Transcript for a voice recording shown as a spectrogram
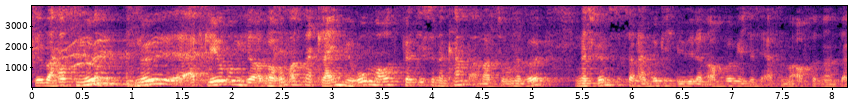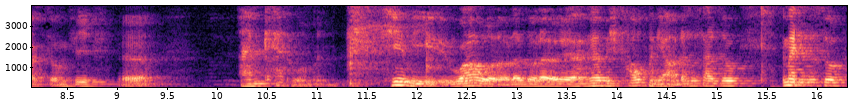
so überhaupt null, null Erklärung, warum aus einer kleinen Büromaus plötzlich so eine Kampfamazone wird. Und das Schlimmste ist dann halt wirklich, wie sie dann auch wirklich das erste Mal auftritt und dann sagt so irgendwie, äh, I'm Catwoman. Hear me wow oder so, oder äh, hör mich fauchen, ja. Und das ist halt so, immer dieses so,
